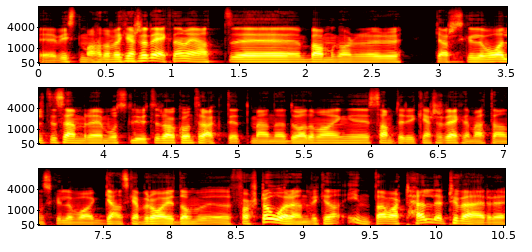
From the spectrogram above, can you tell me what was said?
Eh, visst, man hade väl kanske räknat med att eh, Baumgartner kanske skulle vara lite sämre mot slutet av kontraktet, men eh, då hade man samtidigt kanske räknat med att han skulle vara ganska bra i de eh, första åren, vilket han inte har varit heller tyvärr.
